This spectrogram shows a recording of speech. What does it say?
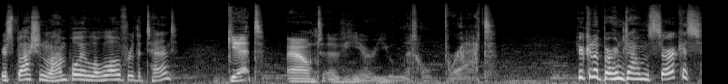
You're splashing lamp oil all over the tent? Get out of here, you little brat. You're gonna burn down the circus.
